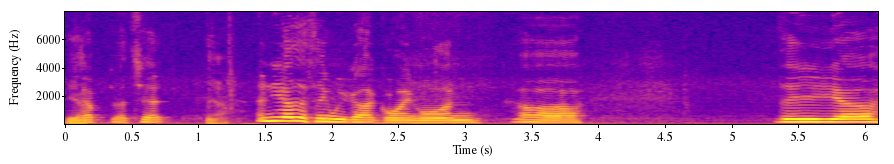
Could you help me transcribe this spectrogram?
yep, that's it. Yeah. And the other thing we got going on, uh, the uh,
